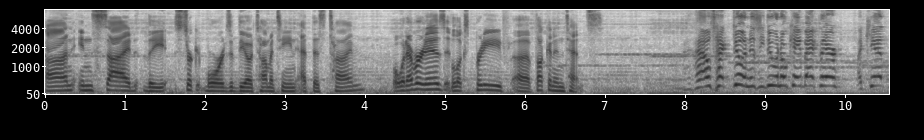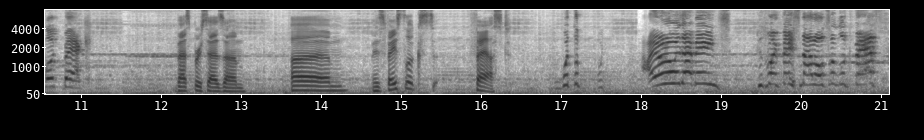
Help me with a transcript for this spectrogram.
on inside the circuit boards of the automaton at this time, but whatever it is, it looks pretty uh, fucking intense. How's Heck doing? Is he doing okay back there? I can't look back. Vesper says, um, um, his face looks fast. What the? What, I don't know what that means. Does my face not also look fast?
